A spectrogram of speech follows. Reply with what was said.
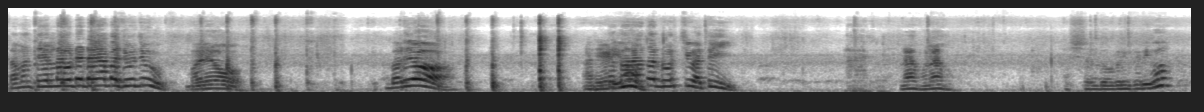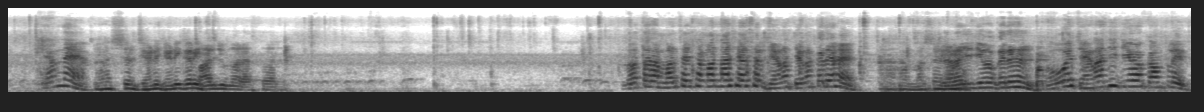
તમને તેલ ના ઉડે ડાયા બાજુ બળ્યો બળ્યો રેડિયો તો ડોચી હતી. લાખો લાખો અસલ ડોગળી કરી હો. કેમ ને? અસલ જેણી જેણી કરી. માલજુ મારા સવાલ. લો તારા મરચાઈ સમાન ના છે? અસલ જેણા કરે હે કરે ઓય જેણાજી જેવા કમ્પ્લીટ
